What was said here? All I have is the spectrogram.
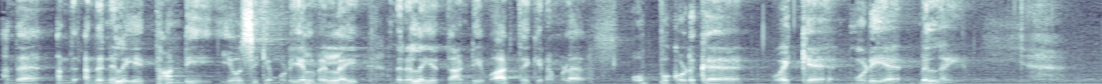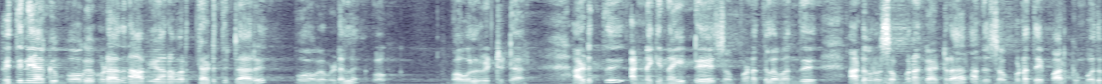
அந்த அந்த அந்த நிலையை தாண்டி யோசிக்க முடியவில்லை. அந்த நிலையை தாண்டி வார்த்தைக்கு நம்மளை ஒப்பு கொடுக்க வைக்க முடியவில்லை. வித்தினியாவுக்கு போகக்கூடாதுன்னு ஆவியானவர் தடுத்துட்டாரு. போக விடலை. பவுல் விட்டுட்டார். அடுத்து அன்னைக்கு நைட்டே சொப்பனத்துல வந்து ஆண்டவர் ஒரு சொப்பனம் காட்டுறார். அந்த சொப்பனத்தை பார்க்கும்போது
